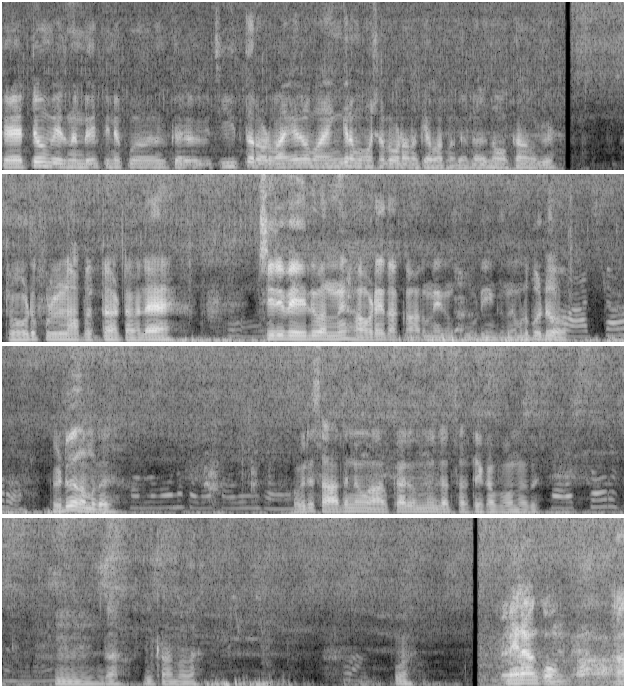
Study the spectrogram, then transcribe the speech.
കയറ്റവും വരുന്നുണ്ട്. പിന്നെ ചീത്ത റോഡ് ഭയങ്കര ഭയങ്കര മോശം റോഡാന്നൊക്കെയാണ് പറഞ്ഞത്. എന്തായാലും നോക്കാം നമുക്ക്. റോഡ് ഫുൾ അബദ്ധമാട്ടോ അല്ലേ? ഇച്ചിരി വെയിൽ വന്ന് അവിടെ ഇതാ കാർമേഘം കൂടി നിൽക്കുന്നത് നമ്മൾ പെടുവോ? പെടുവോ നമ്മൾ നല്ലപോലെ പല സാധനം കാണാം ഒരു സാധനവും ആൾക്കാരൊന്നും ഇല്ലാത്ത സ്ഥലത്തേക്കാണ് പോകുന്നത്. ഇതാ ഈ കാണുന്നതാ. പോവാ മേരാങ്കോങ്. ആ.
